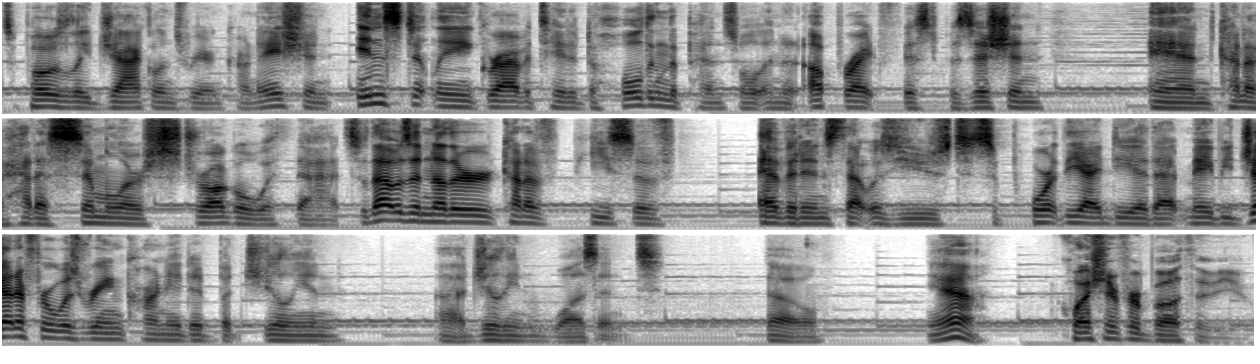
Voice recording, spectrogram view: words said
supposedly Jacqueline's reincarnation, instantly gravitated to holding the pencil in an upright fist position and kind of had a similar struggle with that. So that was another kind of piece of evidence that was used to support the idea that maybe Jennifer was reincarnated, but Jillian, uh, Jillian wasn't. So, yeah. Question for both of you:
